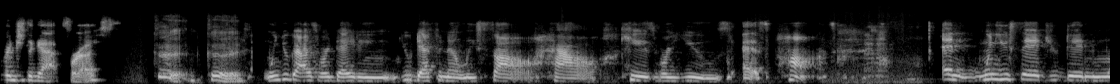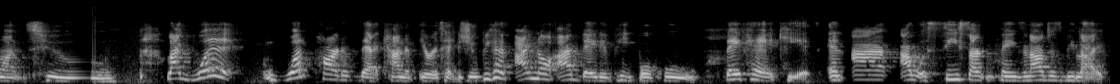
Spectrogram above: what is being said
bridge the gap for us. Good, good. When you guys were dating, you definitely saw how kids were used as pawns. And when you said you didn't want to, like, what what part of that kind of irritated you because i know i've dated people who they've had kids and i i will see certain things and i'll just be like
